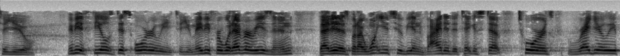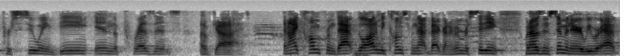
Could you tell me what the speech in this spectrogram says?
to you. Maybe it feels disorderly to you. Maybe for whatever reason that is, but I want you to be invited to take a step towards regularly pursuing being in the presence of God. And I come from that, a lot of me comes from that background. I remember sitting, when I was in seminary, we were at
